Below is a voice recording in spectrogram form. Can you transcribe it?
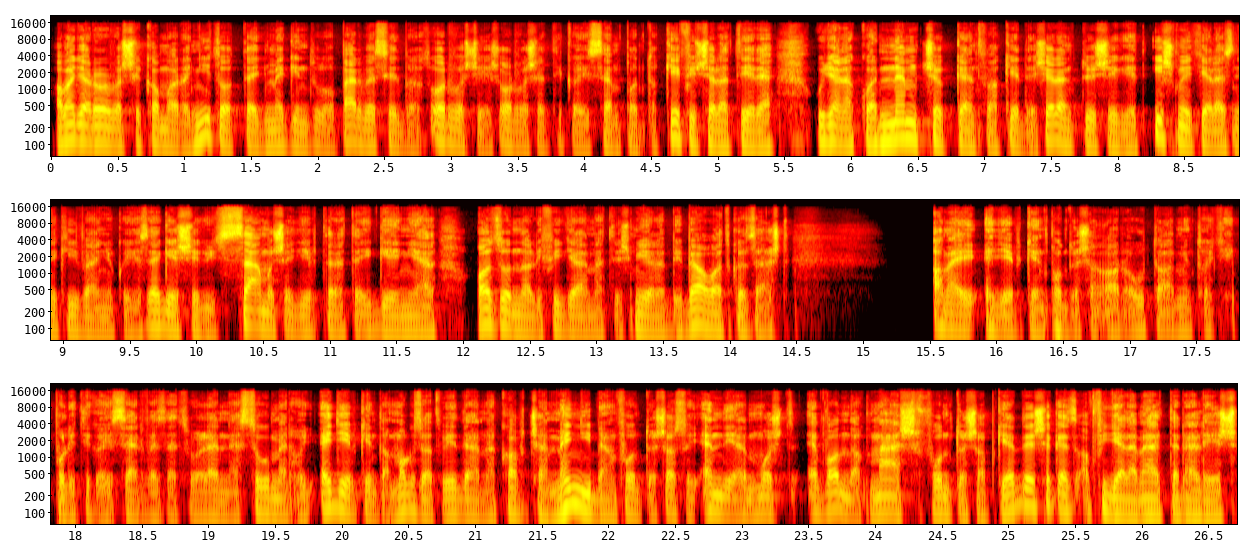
A Magyar Orvosi Kamara nyitott egy meginduló párbeszédben az orvosi és orvosetikai szempontok képviseletére, ugyanakkor nem csökkentve a kérdés jelentőségét, ismét jelezni kívánjuk, hogy az egészségügy számos egyéb területe igényel azonnali figyelmet és mielőbbi beavatkozást, amely egyébként pontosan arra utal, mint hogy egy politikai szervezetről lenne szó, mert hogy egyébként a magzatvédelme kapcsán mennyiben fontos az, hogy ennél most vannak más fontosabb kérdések, ez a figyelem elterelés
